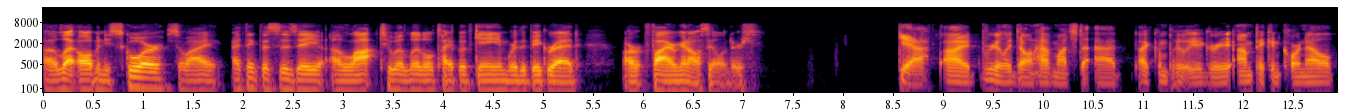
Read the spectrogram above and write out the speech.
uh, let Albany score. So I, I think this is a, a lot to a little type of game where the Big Red are firing on all cylinders. Yeah, I really don't have much to add. I completely agree. I'm picking Cornell.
